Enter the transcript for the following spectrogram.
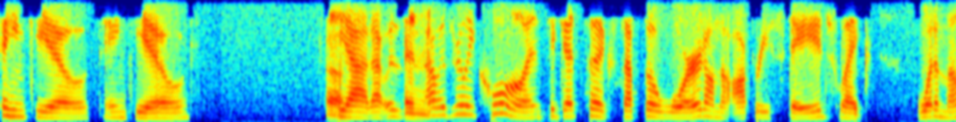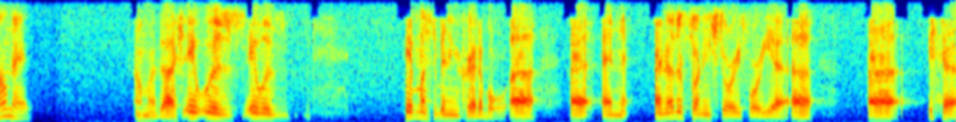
thank you, thank you. Uh, yeah, that was and- that was really cool, and to get to accept the award on the Opry stage, like, what a moment. Oh my gosh, it was it was it must have been incredible. Uh uh and another funny story for you. Uh uh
